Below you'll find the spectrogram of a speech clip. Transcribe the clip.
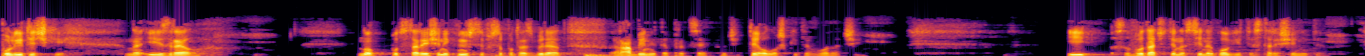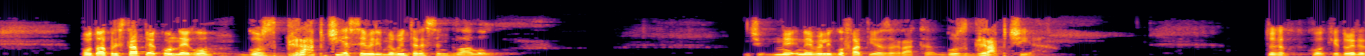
политички на Израел, но под старешени книжци се подразбираат рабините пред се, значи теолошките водачи. и водачите на синагогите, старешените. Потоа пристапија кон него, го зграпчија се вели, многу интересен глагол. Значи, не, не вели го фатија за рака, го зграпчија. Тој како кога ќе дојде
